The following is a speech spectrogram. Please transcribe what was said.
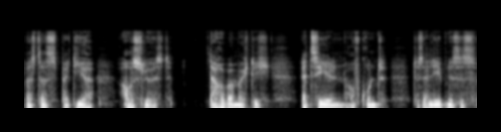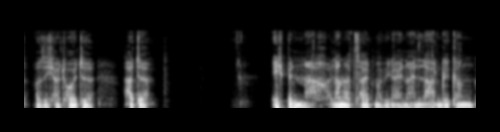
was das bei dir auslöst. Darüber möchte ich erzählen aufgrund des Erlebnisses, was ich halt heute hatte. Ich bin nach langer Zeit mal wieder in einen Laden gegangen,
